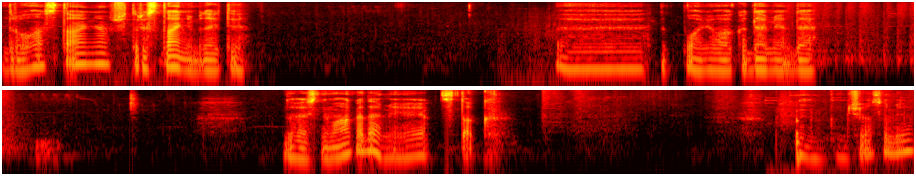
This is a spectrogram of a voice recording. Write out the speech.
Друга стайня. Чотири стайні буде йти. Е, не поняв, академія де. Дивись, нема академії, як це так? Нічого собі.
